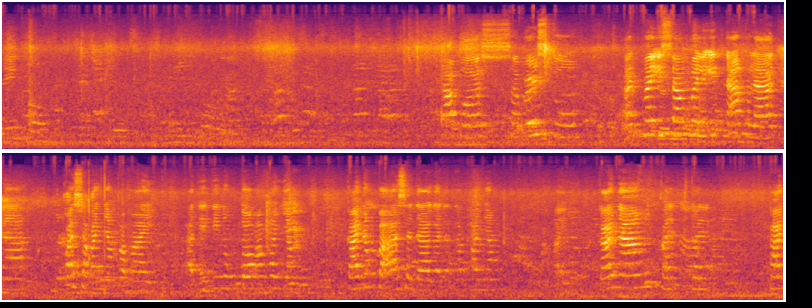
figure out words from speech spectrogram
rainbow. Tapos, sa verse 2, at may isang maliit na aklat na bukas sa kanyang kamay at itinungtong ang kanyang kanang paa sa dagat at ang kanyang ay, kanang kal, kal, kan,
